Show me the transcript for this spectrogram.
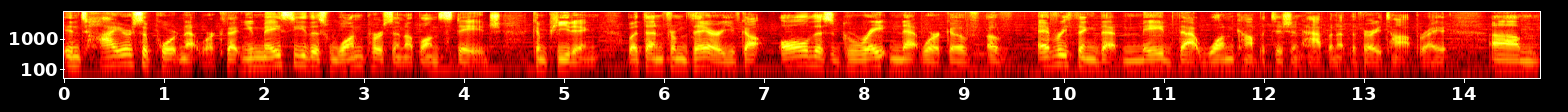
entire support network that you may see this one person up on stage competing, but then from there, you've got all this great network of, of everything that made that one competition happen at the very top, right? Um,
